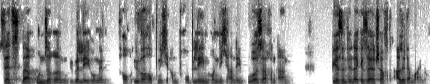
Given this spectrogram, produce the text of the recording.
setzt nach unseren Überlegungen auch überhaupt nicht am Problem und nicht an den Ursachen an. Wir sind in der Gesellschaft alle der Meinung,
